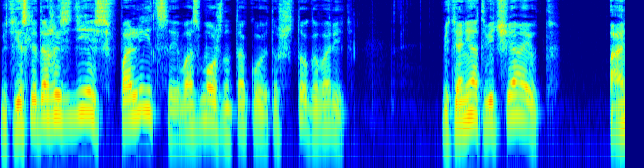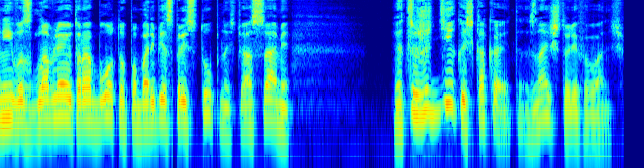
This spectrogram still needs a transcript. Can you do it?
Ведь если даже здесь, в полиции, возможно такое, то что говорить? Ведь они отвечают, они возглавляют работу по борьбе с преступностью, а сами... Это же дикость какая-то, знаешь что, Лев Иванович?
